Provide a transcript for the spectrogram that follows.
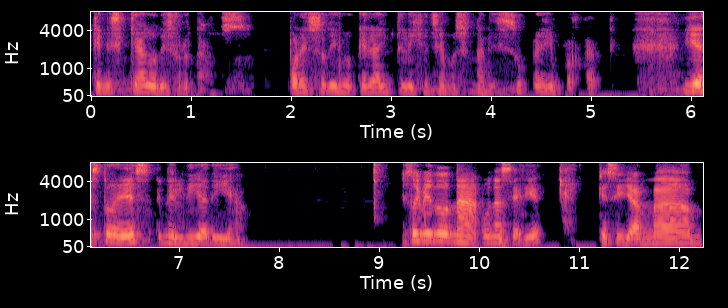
que ni siquiera lo disfrutamos. Por eso digo que la inteligencia emocional es súper importante. Y esto es en el día a día. Estoy viendo una, una serie que se llama.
